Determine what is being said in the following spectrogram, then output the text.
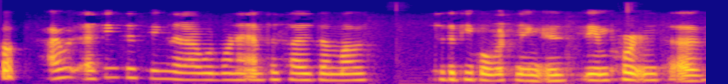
so, I would, I think the thing that I would want to emphasize the most to the people listening is the importance of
